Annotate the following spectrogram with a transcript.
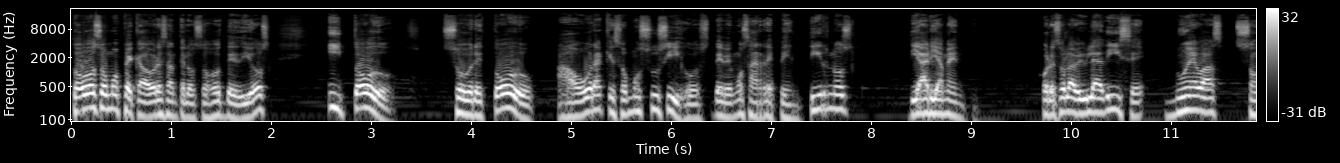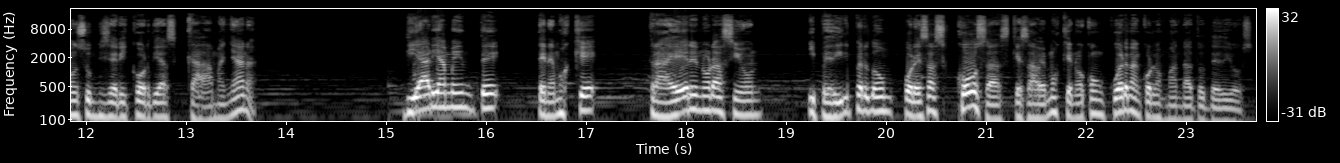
Todos somos pecadores ante los ojos de Dios y todos sobre todo, ahora que somos sus hijos, debemos arrepentirnos diariamente. Por eso la Biblia dice, nuevas son sus misericordias cada mañana. Diariamente tenemos que traer en oración y pedir perdón por esas cosas que sabemos que no concuerdan con los mandatos de Dios.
